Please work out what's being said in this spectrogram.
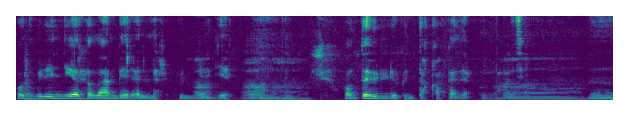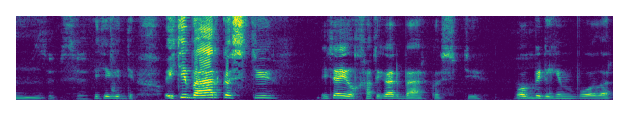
Onu bilin niyer hılan bererler. Hüllü diye. Аха. Onta hüllü gün takka kalır bullaha. Аа. Сеп, сеп. Ити гидди. Ити бар көстү. Ити айыл хатыгар бар көстү. Ол билигин буолар.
